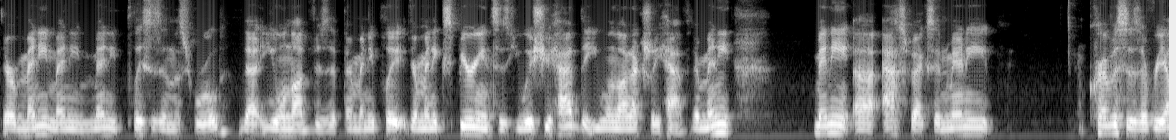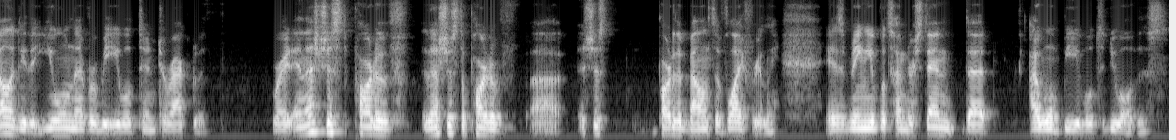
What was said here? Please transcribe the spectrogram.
there are many, many, many places in this world that you will not visit. There are many pla- there are many experiences you wish you had that you will not actually have. There are many many uh, aspects and many crevices of reality that you will never be able to interact with right? And that's just part of that's just a part of uh, it's just part of the balance of life really is being able to understand that i won't be able to do all this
